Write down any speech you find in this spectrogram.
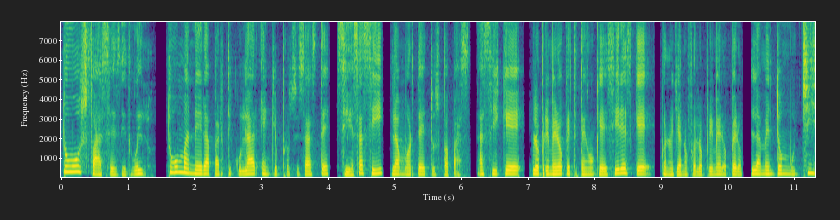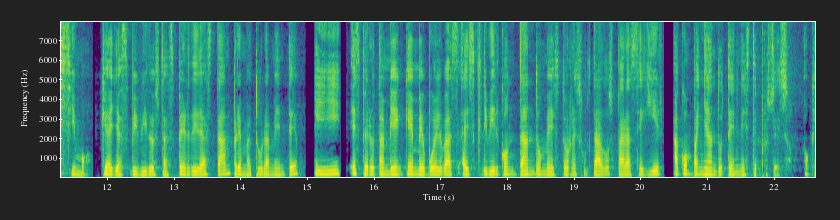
tus fases de duelo tu manera particular en que procesaste, si es así, la muerte de tus papás. Así que lo primero que te tengo que decir es que, bueno, ya no fue lo primero, pero lamento muchísimo que hayas vivido estas pérdidas tan prematuramente y espero también que me vuelvas a escribir contándome estos resultados para seguir acompañándote en este proceso. ¿Ok?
